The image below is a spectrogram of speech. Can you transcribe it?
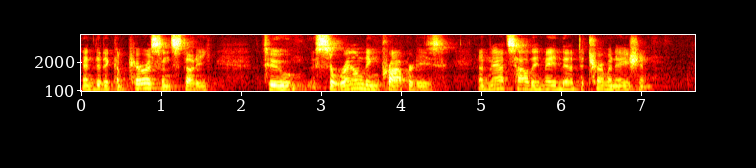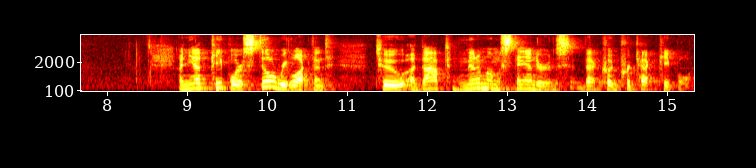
and did a comparison study to surrounding properties, and that's how they made that determination. And yet people are still reluctant to adopt minimum standards that could protect people.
